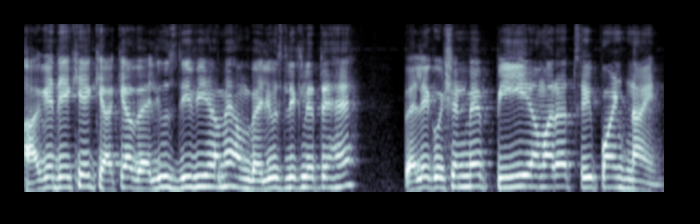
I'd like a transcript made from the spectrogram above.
आगे देखिए क्या क्या वैल्यूज़ दी हुई हमें। हम वैल्यूज़ लिख लेते हैं। पहले क्वेश्चन में पी हमारा 3.9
